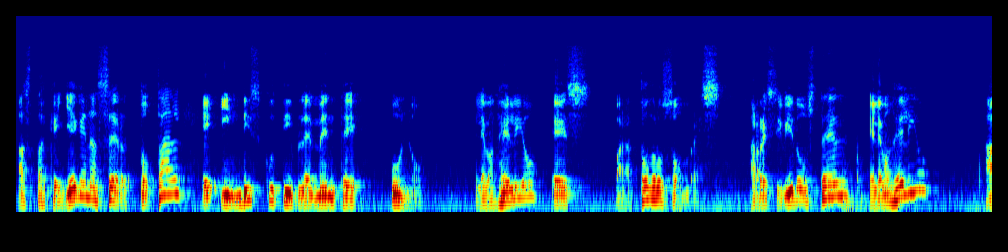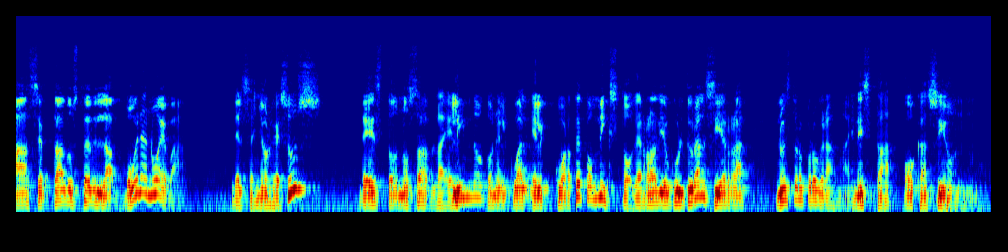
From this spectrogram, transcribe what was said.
hasta que lleguen a ser total e indiscutiblemente uno. El Evangelio es para todos los hombres. ¿Ha recibido usted el Evangelio? ¿Ha aceptado usted la buena nueva del Señor Jesús? De esto nos habla el himno con el cual el cuarteto mixto de Radio Cultural cierra nuestro programa en esta ocasión.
